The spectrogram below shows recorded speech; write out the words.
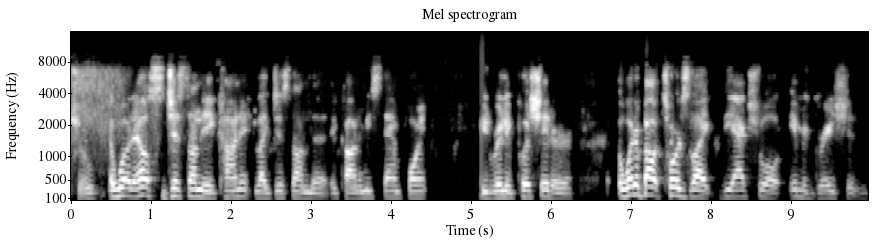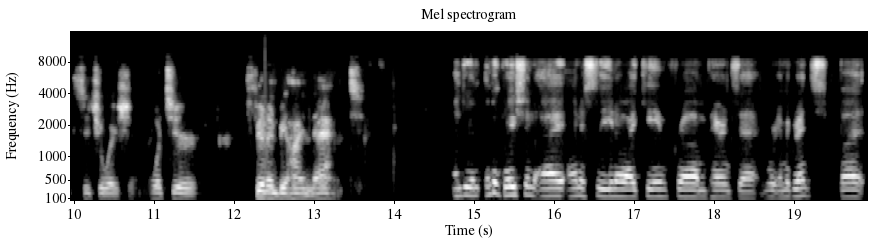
true. And what else? Just on the economy, like just on the economy standpoint, you'd really push it, or what about towards like the actual immigration situation? What's your feeling behind that? Under immigration, I honestly, you know, I came from parents that were immigrants, but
